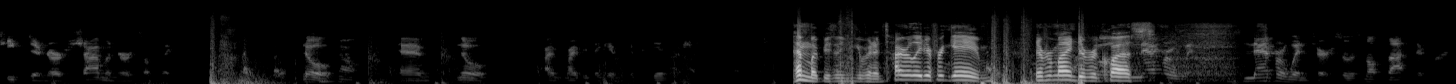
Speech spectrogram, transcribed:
chieftain or shaman or something. No, No. um no, I might be thinking of a different game actually. I might be thinking of an entirely different game. Never mind different Well, quests. Neverwinter, Neverwinter, so it's not that different.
